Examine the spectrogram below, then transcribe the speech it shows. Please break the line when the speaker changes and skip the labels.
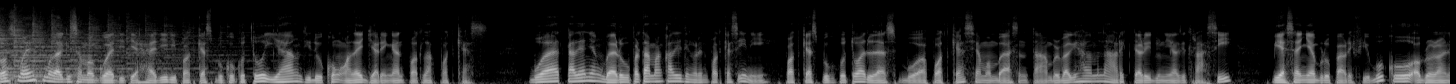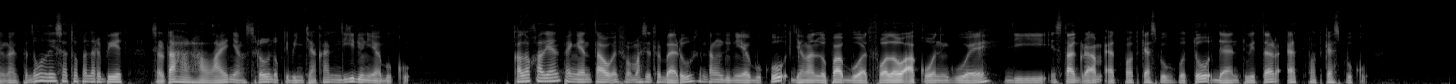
Halo semuanya, ketemu lagi sama gue Ditya Hadi di podcast Buku Kutu yang didukung oleh jaringan Potluck Podcast. Buat kalian yang baru pertama kali dengerin podcast ini, podcast Buku Kutu adalah sebuah podcast yang membahas tentang berbagai hal menarik dari dunia literasi, biasanya berupa review buku, obrolan dengan penulis atau penerbit, serta hal-hal lain yang seru untuk dibincangkan di dunia buku. Kalau kalian pengen tahu informasi terbaru tentang dunia buku, jangan lupa buat follow akun gue di Instagram at podcast buku kutu dan Twitter at podcast buku.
